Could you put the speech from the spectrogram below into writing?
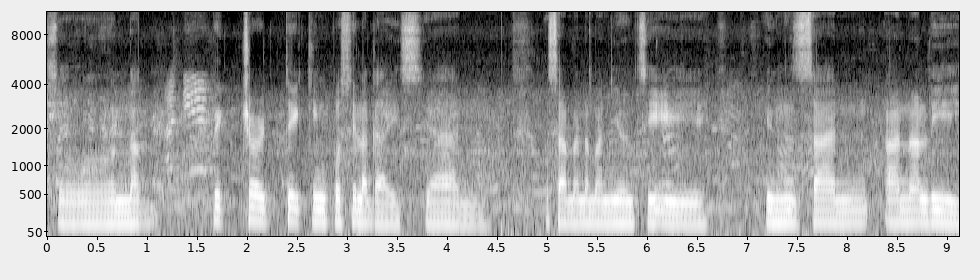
So, nag picture taking po sila guys. Yan. Kasama naman yun si Insan Anali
